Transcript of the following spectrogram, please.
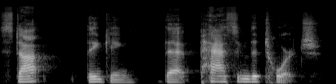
stop thinking that passing the torch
